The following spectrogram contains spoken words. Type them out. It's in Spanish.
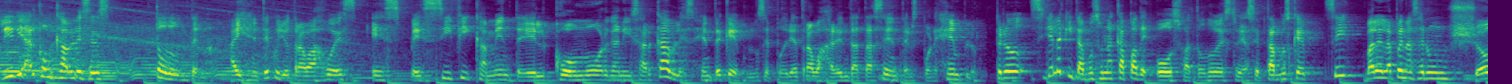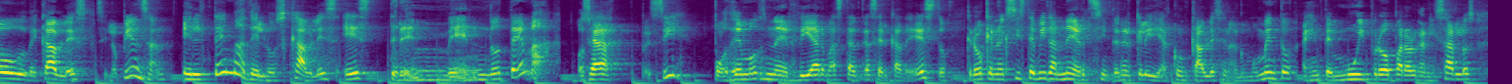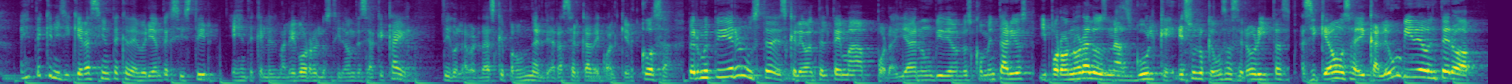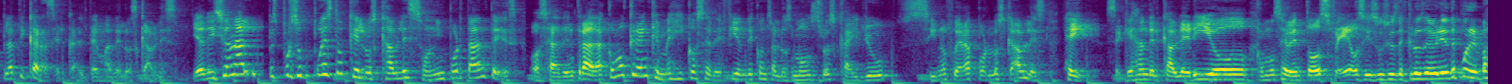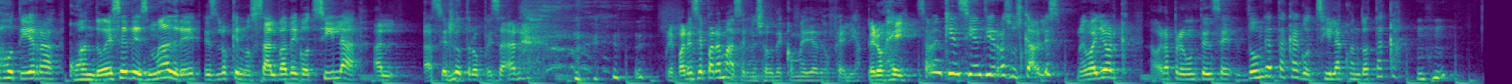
Lidiar con cables es todo un tema. Hay gente cuyo trabajo es específicamente el cómo organizar cables, gente que no se podría trabajar en data centers, por ejemplo. Pero si ya le quitamos una capa de oso a todo esto y aceptamos que sí, vale la pena hacer un show de cables, si lo piensan, el tema de los cables es tremendo tema. O sea, pues sí, podemos nerdear bastante acerca de esto. Creo que no existe vida nerd sin tener que lidiar con cables en algún momento. Hay gente muy pro para organizarlos. Hay gente que ni siquiera siente que deberían de existir. Hay gente que les vale gorro y los tira donde sea que caigan. Digo, la verdad es que podemos nerdear acerca de cualquier cosa, pero me pidieron ustedes que levante el tema por allá en un video en los comentarios y por honor a los Nazgul, que eso es lo que vamos a hacer ahorita. Así que vamos a dedicarle un video entero a platicar acerca del tema de los cables. Y adicional, pues por supuesto que los cables son importantes. O sea, de entrada, ¿cómo creen que México se defiende contra los monstruos kaiju si no fuera por los cables. Hey, se quejan del cablerío, cómo se ven todos feos y sucios de que los deberían de poner bajo tierra cuando ese desmadre es lo que nos salva de Godzilla al hacerlo tropezar. Prepárense para más en el show de comedia de Ofelia. Pero hey, ¿saben quién sí entierra sus cables? Nueva York. Ahora pregúntense, ¿dónde ataca Godzilla cuando ataca?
